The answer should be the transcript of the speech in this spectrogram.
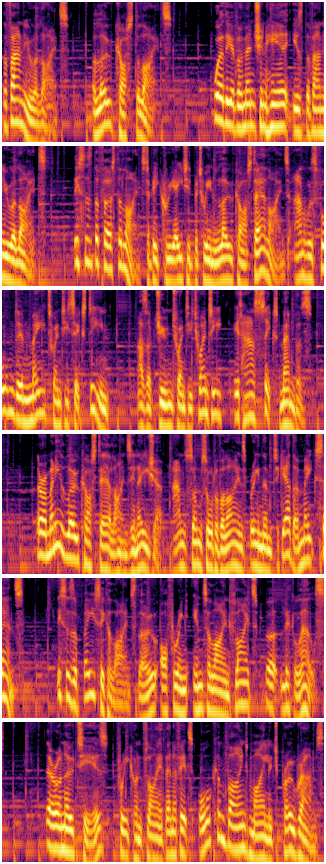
The Value Alliance, a low-cost alliance. Worthy of a mention here is the Value Alliance. This is the first alliance to be created between low-cost airlines and was formed in May 2016. As of June 2020, it has six members. There are many low-cost airlines in Asia, and some sort of alliance bringing them together makes sense. This is a basic alliance, though, offering interline flights but little else. There are no tiers, frequent flyer benefits, or combined mileage programs.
